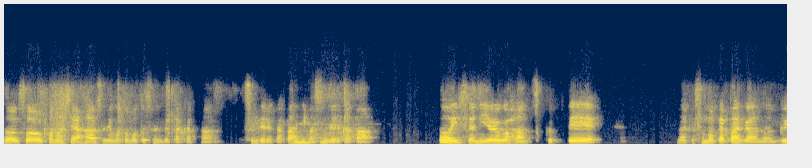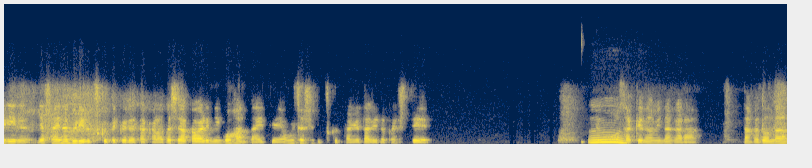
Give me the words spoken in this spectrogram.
そうそう、このシェアハウスにもともと住んでた方、住んでる方、うん今住んでる方と一緒に夜ご飯作って、なんかその方があのグリル、野菜のグリル作ってくれたから、私は代わりにご飯炊いてお味噌汁作ってあげたりとかして、でもお酒飲みながら、なんかどんな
